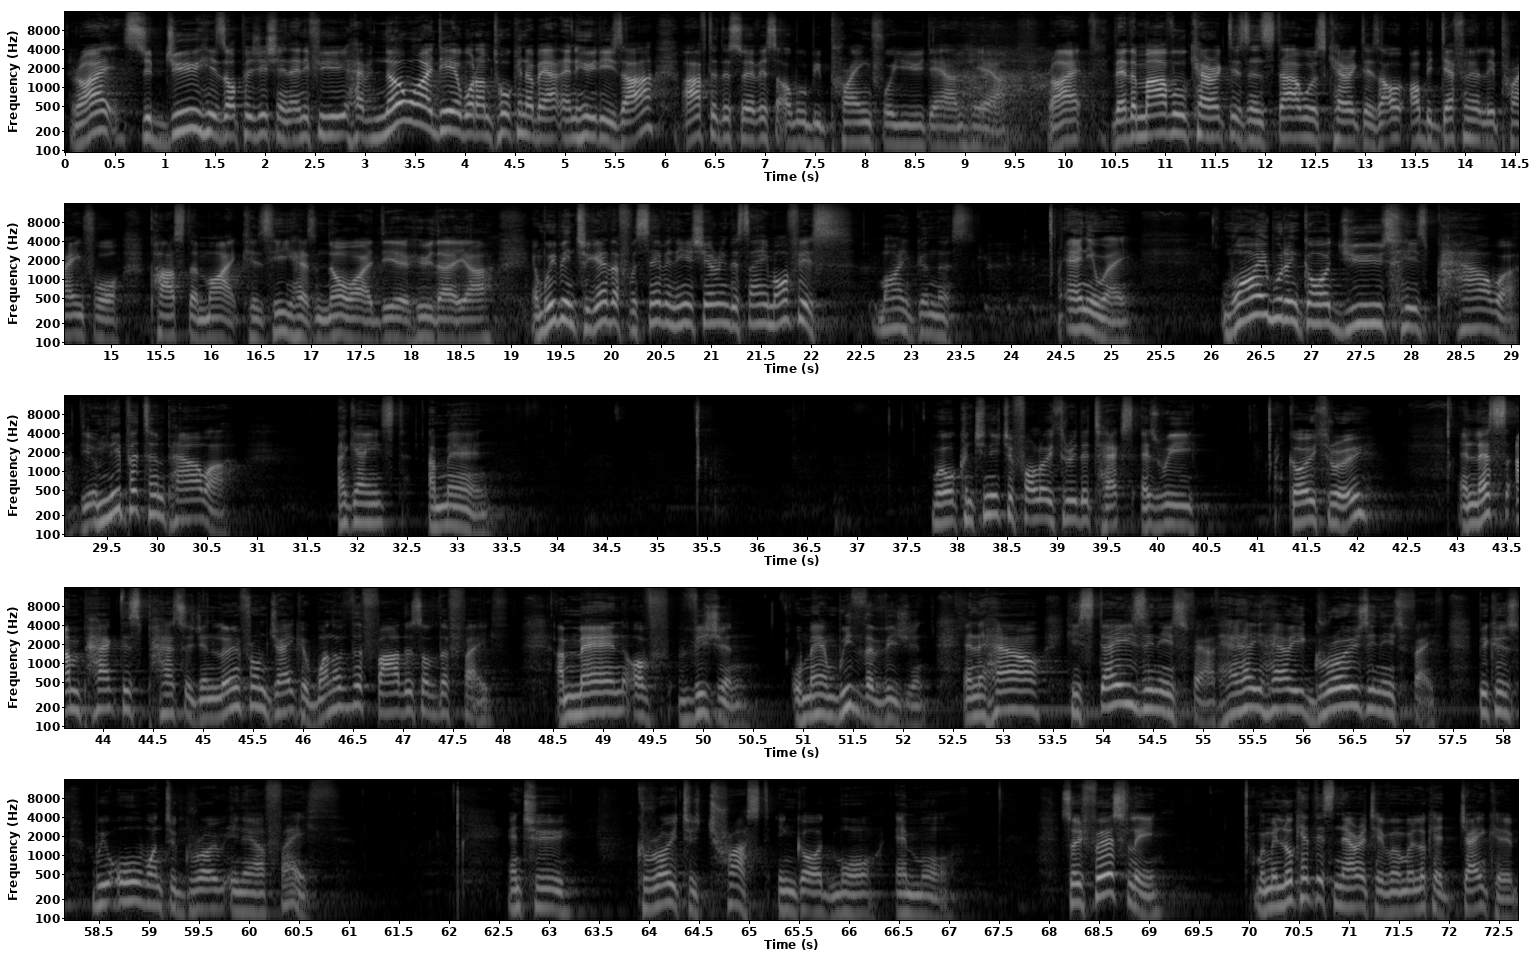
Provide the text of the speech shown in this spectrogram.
right? Subdue his opposition. And if you have no idea what I'm talking about and who these are, after the service, I will be praying for you down here right? They're the Marvel characters and Star Wars characters. I'll, I'll be definitely praying for Pastor Mike because he has no idea who they are. And we've been together for seven years sharing the same office. My goodness. Anyway, why wouldn't God use his power, the omnipotent power, against a man? We'll continue to follow through the text as we go through. And let's unpack this passage and learn from Jacob, one of the fathers of the faith, a man of vision, or man with the vision, and how he stays in his faith, how, how he grows in his faith, because we all want to grow in our faith and to grow to trust in God more and more. So, firstly, when we look at this narrative, when we look at Jacob,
